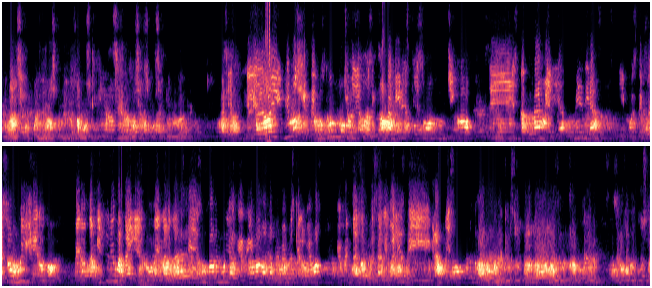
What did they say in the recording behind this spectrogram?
Rivales y compañeros, con ellos damos el 100, el 200% de vida del. Así es. El día de hoy vimos que te gustó mucho el hijo de Signo Ramírez, que es un chico de estatura media, media y pues de peso muy ligero, ¿no? Pero también te dio batalla el joven. La verdad es que es un joven muy aguerrido, no es la primera vez que lo vemos enfrentando pues a rivales de gran peso. Claro, y aquí estoy para la, la para lo que el joven guste.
